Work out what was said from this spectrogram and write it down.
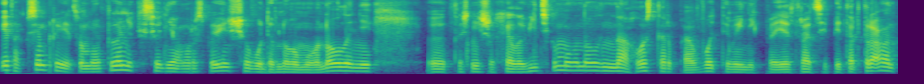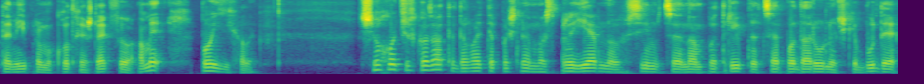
І так, всім привіт, з вами Фенік. Сьогодні я вам розповім, що буде в новому оновленні, е, точніше, хеловінському оновленні на Гостер П. Вводьте мій нік при реєстрації Пітер Драгон та мій промокод хештег ФІО. А ми поїхали. Що хочу сказати, давайте почнемо з приємного. Всім це нам потрібно, це подаруночки. Буде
